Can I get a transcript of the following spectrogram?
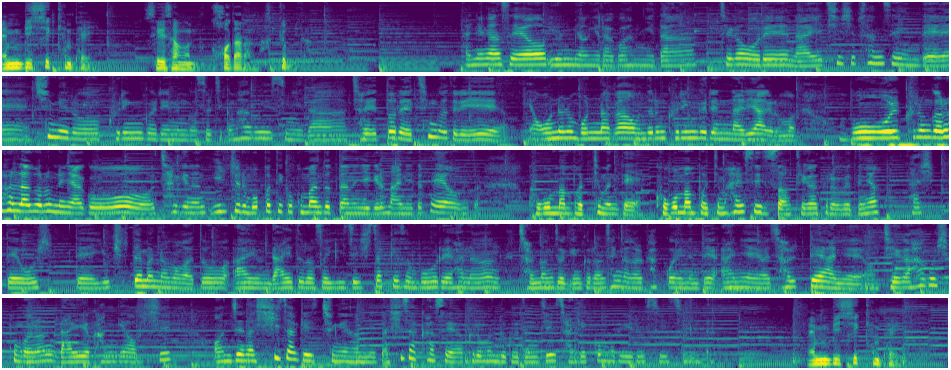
MBC 캠페인 세상은 커다란 학교입니다. 안녕하세요. 윤명이라고 합니다. 제가 올해 나이 73세인데 취미로 그림 그리는 것을 지금 하고 있습니다. 저의 또래 친구들이 오늘은 못 나가 오늘은 그림 그리는 날이야 그러면 뭘 그런 걸 하려고 그러느냐고 자기는 일주일을 못 버티고 그만뒀다는 얘기를 많이들 해요. 그래서 그것만 버티면 돼. 그것만 버티면 할 수 있어. 제가 그러거든요. 40대, 50대, 60대만 넘어가도 아유 나이 들어서 이제 시작해서 뭐래 하는 절망적인 그런 생각을 갖고 있는데 아니에요. 절대 아니에요. 제가 하고 싶은 거는 나이에 관계없이 언제나 시작이 중요합니다. 시작하세요. 그러면 누구든지 자기 꿈을 이룰 수 있습니다. MBC 캠페인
